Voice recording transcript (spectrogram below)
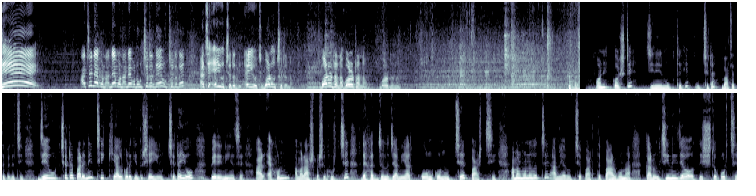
দে। আচ্ছা নেব না নেব না নেব না। উচ্ছেটা দে উচ্ছেটা দে। আচ্ছা এই উচ্ছেটা দি এই উচ্ছে বড় উচ্ছেটা নাও। বড়টা না বড়টা নাও বড়টা নাও। অনেক কষ্টে চিনির মুখ থেকে উচ্ছেটা বাঁচাতে পেরেছি। যে উচ্ছেটা পারেনি, ঠিক খেয়াল করে কিন্তু সেই উচ্ছেটাই ও পেরে নিয়েছে। আর এখন আমার আশপাশে ঘুরছে, দেখার জন্য যে আমি আর কোন কোন উচ্ছে পারছি। আমার মনে হচ্ছে আমি আর উচ্ছে পারতে পারব না, কারণ চিনি যা অতিষ্ঠ করছে,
